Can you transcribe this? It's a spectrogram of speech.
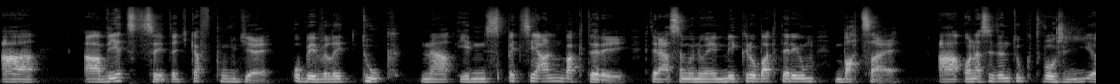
A a vědci teďka v půdě objevili tuk na jedné speciální bakterii, která se jmenuje Microbacterium vaccae. A ona si ten tuk tvoří eh,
